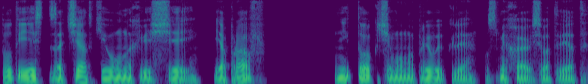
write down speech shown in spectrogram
«Тут есть зачатки умных вещей. Я прав?» «Не то, к чему мы привыкли», — усмехаюсь в ответ.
